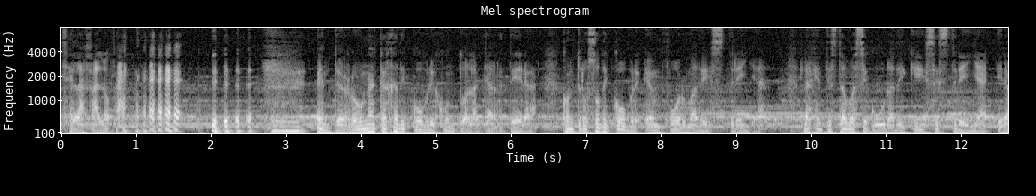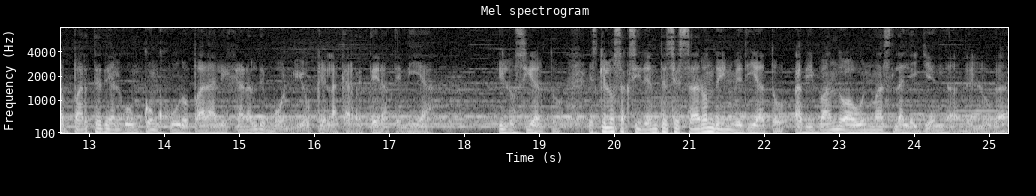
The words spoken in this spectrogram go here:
Se la jaló. Enterró una caja de cobre junto a la carretera, con trozo de cobre en forma de estrella. La gente estaba segura de que esa estrella era parte de algún conjuro para alejar al demonio que la carretera tenía. Y lo cierto es que los accidentes cesaron de inmediato, avivando aún más la leyenda del lugar.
